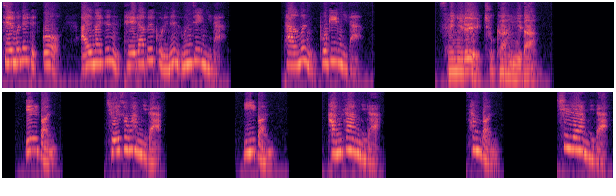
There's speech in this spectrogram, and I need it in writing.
질문을 듣고 알맞은 대답을 고르는 문제입니다. 다음은 보기입니다. 생일을 축하합니다. 1번 죄송합니다. 2번 감사합니다. 3번 신뢰합니다.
